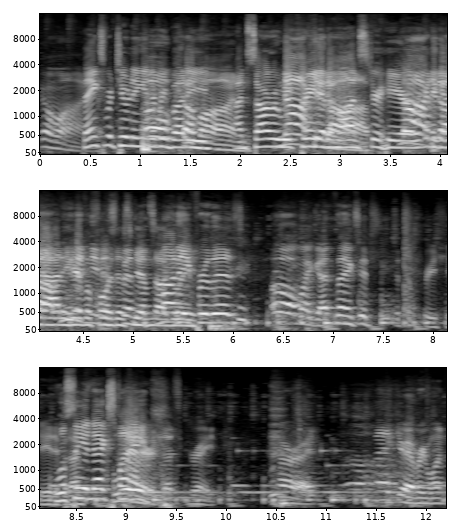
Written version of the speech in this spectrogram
Come on. Thanks for tuning in, Oh, everybody. come on. I'm sorry we Knock created a off. monster here. Knock We're gonna get off. out of You here before this spend gets the money for this. Oh my god, thanks. It's it's appreciated. We'll see I'm you next flattered. week. That's great. All right. Thank you, everyone.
